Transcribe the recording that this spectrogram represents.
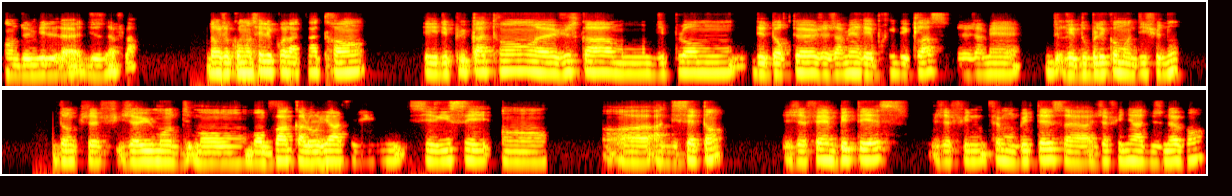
en 2019 là. Donc j'ai commencé l'école à 4 ans. Et depuis quatre ans euh, jusqu'à mon diplôme de docteur, j'ai jamais repris des classes, j'ai jamais redoublé comme on dit chez nous. Donc j'ai eu mon, mon, mon baccalauréat série C en, à 17 ans. J'ai fait un BTS, j'ai fait mon BTS, j'ai fini à 19 ans.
